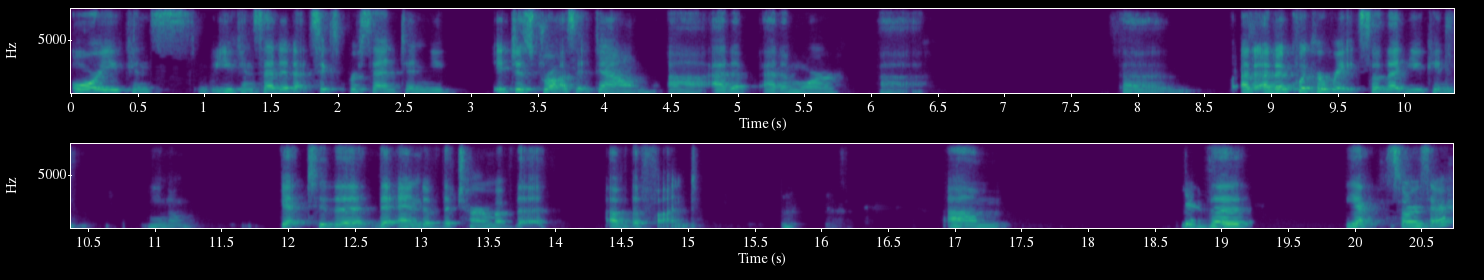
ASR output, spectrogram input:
or you can you can set it at six percent and you it just draws it down uh, at a at a more uh, uh, at, at a quicker rate so that you can you know get to the the end of the term of the of the fund. Um, yeah. The yeah, sorry, Sarah,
